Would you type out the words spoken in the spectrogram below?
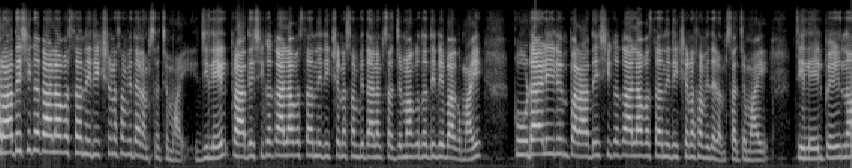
പ്രാദേശിക കാലാവസ്ഥാ നിരീക്ഷണ സംവിധാനം സജ്ജമായി. ജില്ലയിൽ പ്രാദേശിക കാലാവസ്ഥാ നിരീക്ഷണ സംവിധാനം സജ്ജമാകുന്നതിന്റെ ഭാഗമായി കൂടാലിയിലും പ്രാദേശിക കാലാവസ്ഥാ നിരീക്ഷണ സംവിധാനം സജ്ജമായി. ജില്ലയിൽ പെയ്യുന്ന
